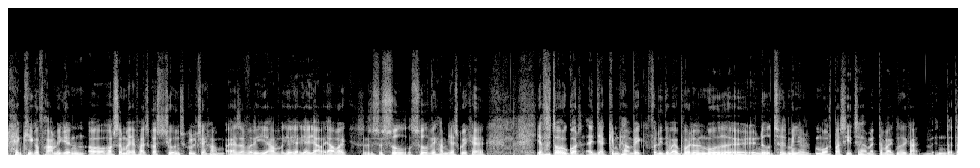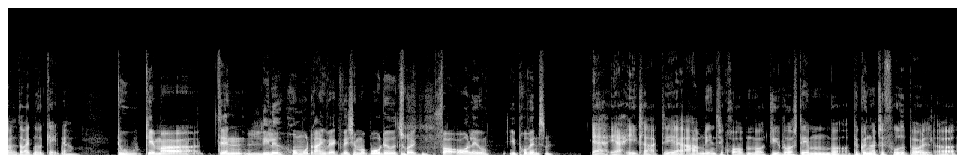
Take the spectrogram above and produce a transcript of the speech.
han kigger frem igen, og, og så må jeg faktisk også sige undskyld til ham. Altså, fordi jeg, jeg, jeg, jeg, jeg var ikke så sød, sød ved ham. Jeg skulle ikke have... Jeg forstår jo godt, at jeg gemte ham væk, fordi det var jeg på en eller anden måde øh, nødt til, men jeg må også bare sige til ham, at der var ikke noget, gang, der, der var ikke noget galt med ham. Du gemmer den lille homodreng væk, hvis jeg må bruge det udtryk, for at overleve i provinsen. Ja, ja, helt klart. Det er armen ind til kroppen og dybere stemme og begynder til fodbold og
